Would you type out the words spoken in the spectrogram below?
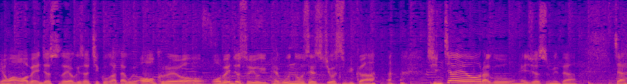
영화 어벤져스도 여기서 찍고 갔다고요. 어, 그래요? 어벤져스 여기 백운호수에서 찍었습니까? 진짜예요? 라고 해주셨습니다. 자,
